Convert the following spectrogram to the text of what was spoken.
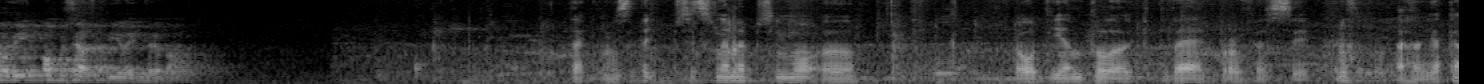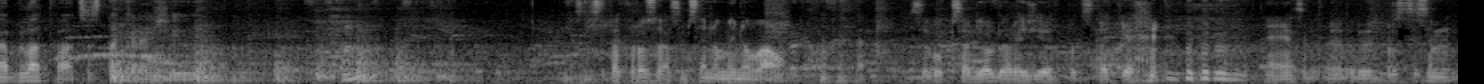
Takový obřad chvíli trvá. Tak my se teď přesuneme přímo uh, k, od Jentl k tvé profesi. Uh, jaká byla tvá cesta k režii? Já jsem se tak rozhodl, já jsem se nominoval, se obsadil do režie v podstatě. ne, já jsem, eh, prostě jsem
